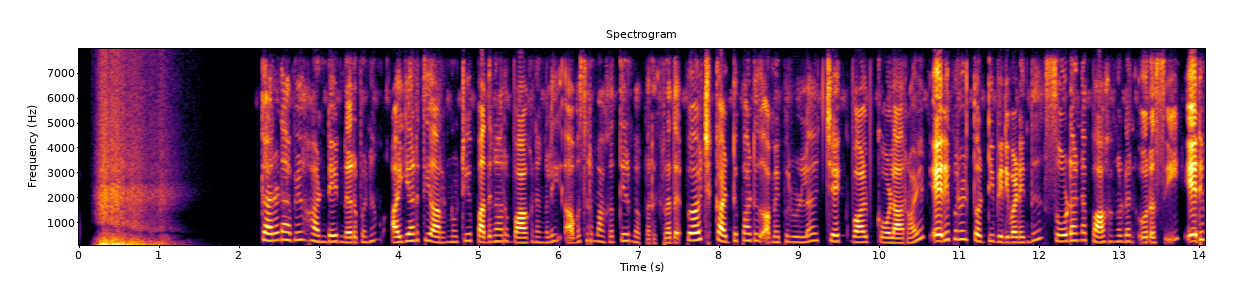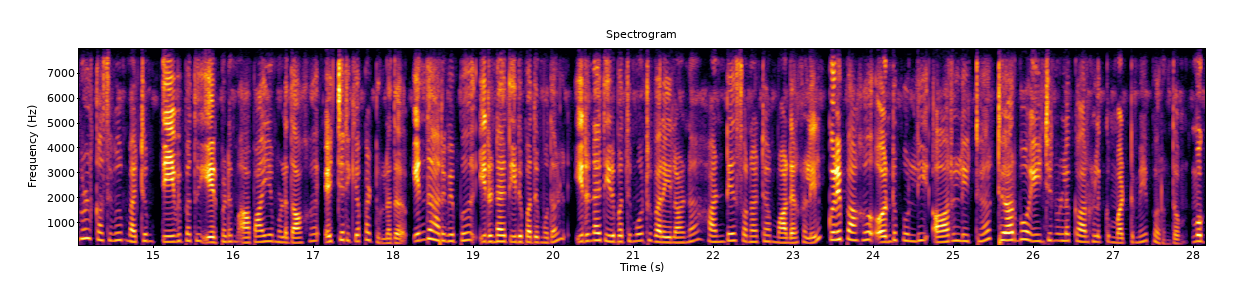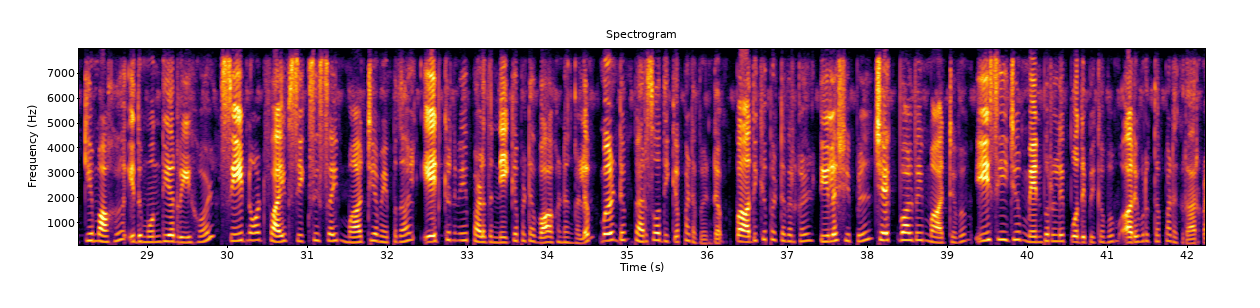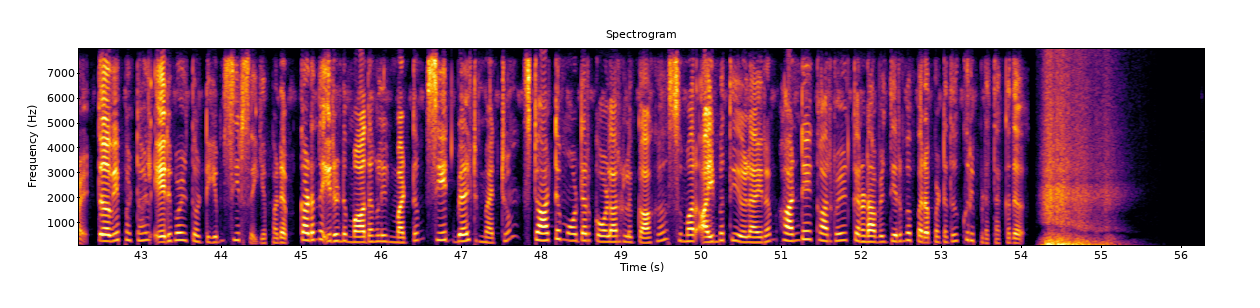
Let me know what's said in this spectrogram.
கனடாவில் ஹண்டே நிறுவனம் ஐயாயிரத்தி அறுநூற்றி பதினாறு வாகனங்களை அவசரமாக திரும்பப் பெறுகிறது. பேர்ச் கட்டுப்பாடு அமைப்பில் உள்ள செக் வால்வ் கோளாறால் எரிபொருள் தொட்டி விரிவடைந்து சூடான பாகங்களுடன் உரசி எரிபொருள் கசிவு மற்றும் தீ விபத்து ஏற்படும் அபாயம் உள்ளதாக எச்சரிக்கப்பட்டுள்ளது. இந்த அறிவிப்பு இரண்டாயிரத்தி இருபது முதல் இரண்டாயிரத்தி இருபத்தி மூன்று வரையிலான ஹண்டே சொனாட்டா மாடல்களில் குறிப்பாக ஒன்று புள்ளி ஆறு லிட்டர் டர்போ இன்ஜின் உள்ள கார்களுக்கு மட்டுமே பொருந்தும். முக்கியமாக இது முந்தைய ரீஹோல் சி நோட் ஃபைவ் சிக்ஸ் சிக்ஸை மாற்றியமைப்பது இருப்பதால் ஏற்கனவே பலது நீக்கப்பட்ட வாகனங்களும் மீண்டும் பரிசோதிக்கப்பட வேண்டும். பாதிக்கப்பட்டவர்கள் டீலர்ஷிப்பில் செக் வால்வை மாற்றவும் இசிஜி மென்பொருளை புதுப்பிக்கவும் அறிவுறுத்தப்படுகிறார்கள். தேவைப்பட்டால் எரிபொருள் தொட்டியும் சீர் செய்யப்படும். கடந்த இரண்டு மாதங்களில் மட்டும் சீட் பெல்ட் மற்றும் ஸ்டார்ட் மோட்டார் கோளாறுகளுக்காக சுமார் ஐம்பத்தி ஏழாயிரம் ஹண்டே கார்கள் கனடாவில் திரும்ப பெறப்பட்டது குறிப்பிடத்தக்கது.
